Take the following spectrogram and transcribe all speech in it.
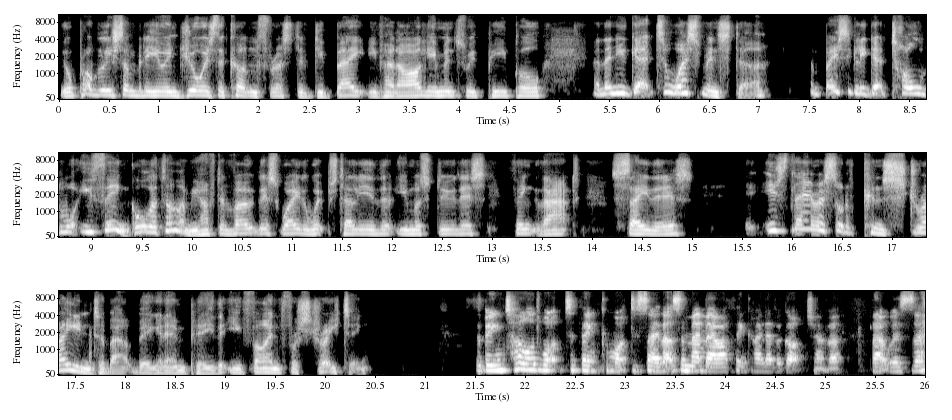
you're probably somebody who enjoys the cut and thrust of debate. You've had arguments with people, and then you get to Westminster and basically get told what you think all the time. You have to vote this way. The whips tell you that you must do this, think that, say this. Is there a sort of constraint about being an MP that you find frustrating? So being told what to think and what to say, that's a memo I think I never got, Trevor. That was uh,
